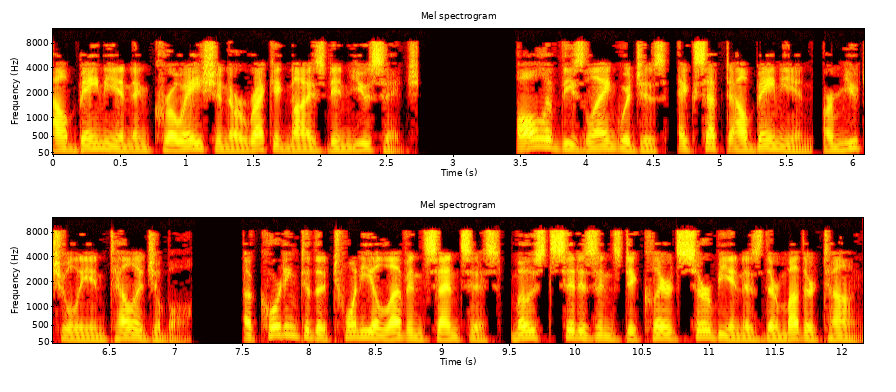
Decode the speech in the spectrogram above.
Albanian and Croatian are recognized in usage. All of these languages, except Albanian, are mutually intelligible. According to the 2011 census, most citizens declared Serbian as their mother tongue.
